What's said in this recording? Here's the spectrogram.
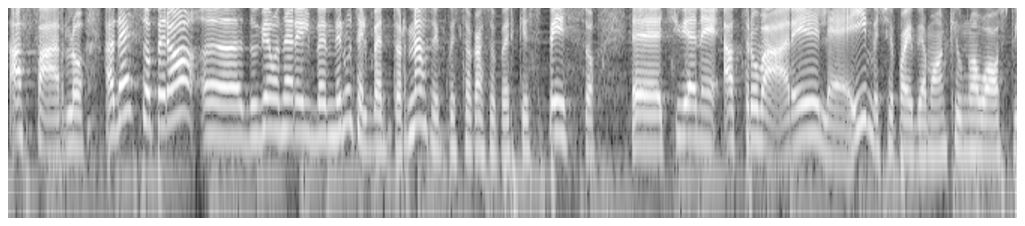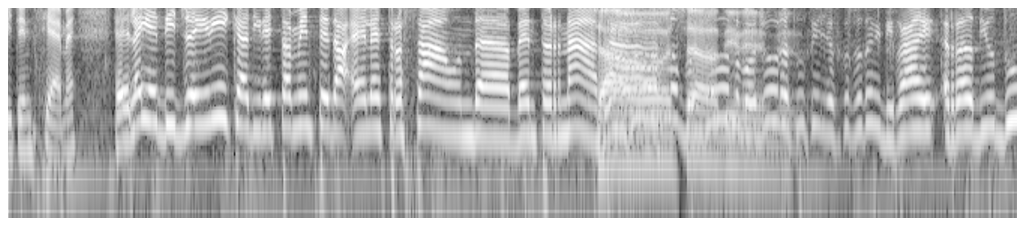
a farlo. Adesso però eh, dobbiamo dare il benvenuto e il bentornato in questo caso perché spesso eh, ci viene a trovare lei, invece poi abbiamo anche un nuovo ospite insieme. Eh, lei è DJ Rica direttamente da Electro Sound, bentornata. Ciao, Buongiorno, ciao, buongiorno, buongiorno a tutti gli ascoltatori di Rai Radio 2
